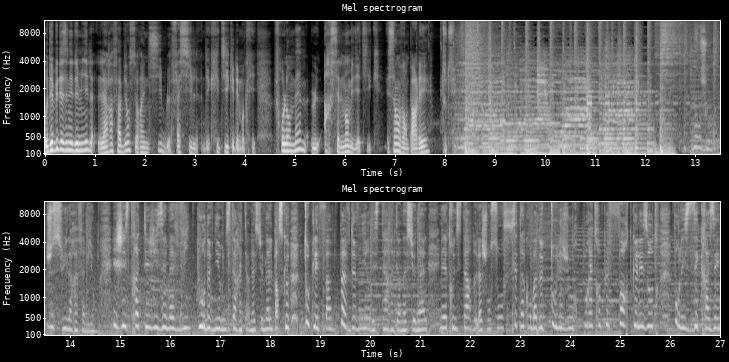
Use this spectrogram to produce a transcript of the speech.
Au début des années 2000, Lara Fabian sera une cible facile des critiques et des moqueries, frôlant même le harcèlement médiatique. Et ça, on va en parler tout de suite. Bonjour, je suis Lara Fabian et j'ai stratégisé ma vie pour devenir une star internationale parce que toutes les femmes peuvent devenir des stars internationales. Mais être une star de la chanson, c'est un combat de tous les jours pour être plus forte que les autres, pour les écraser,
